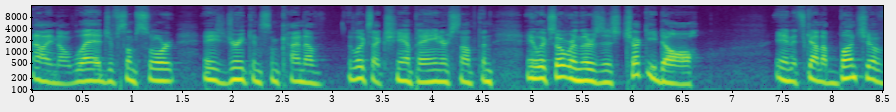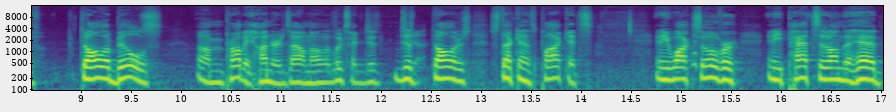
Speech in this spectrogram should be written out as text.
I don't know ledge of some sort, and he's drinking some kind of it looks like champagne or something. And he looks over and there's this Chucky doll, and it's got a bunch of dollar bills, um, probably hundreds. I don't know. It looks like just just Yeah. dollars stuck in his pockets. And he walks over and he pats it on the head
